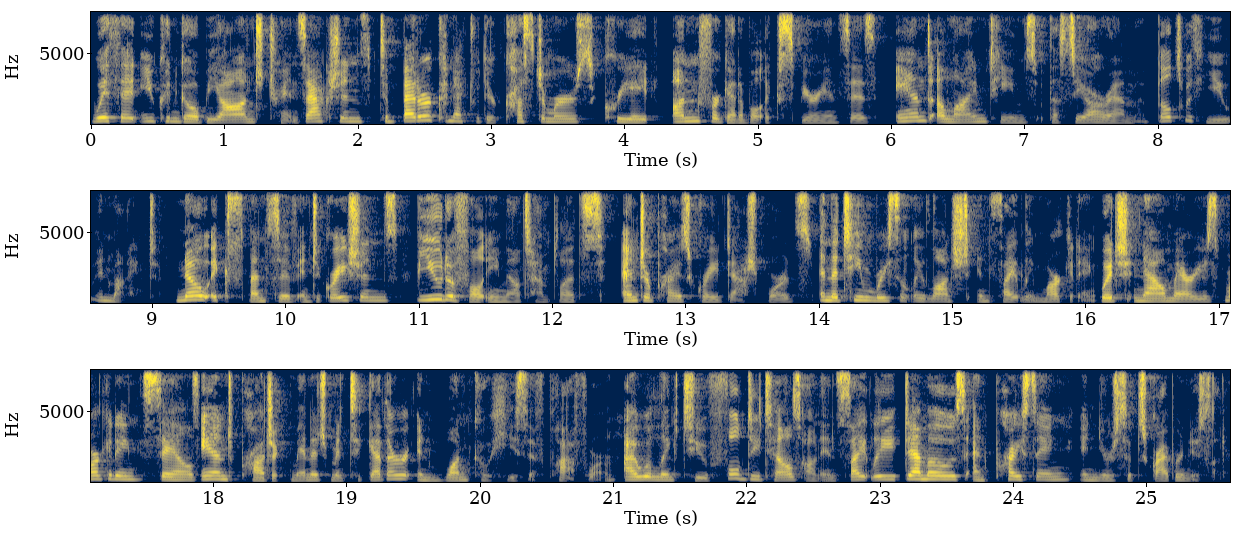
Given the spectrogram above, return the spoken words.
With it, you can go beyond transactions to better connect with your customers, create unforgettable experiences, and align teams with a CRM built with you in mind. No expensive integrations, beautiful email templates, enterprise grade dashboards, and the team recently launched Insightly Marketing, which now marries marketing, sales, and project management together in one cohesive platform. I will link to full details on Insightly, demos, and pricing in your subscriber newsletter.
